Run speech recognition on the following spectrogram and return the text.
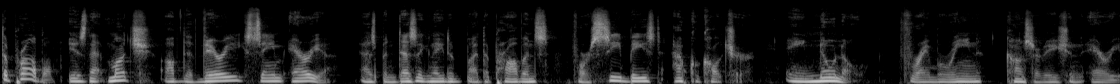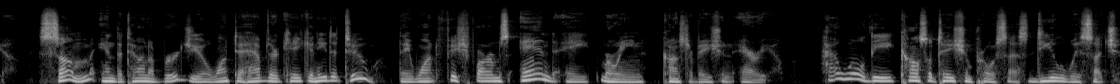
The problem is that much of the very same area has been designated by the province for sea based aquaculture, a no no for a marine conservation area. Some in the town of Burgeo want to have their cake and eat it too. They want fish farms and a marine conservation area. How will the consultation process deal with such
